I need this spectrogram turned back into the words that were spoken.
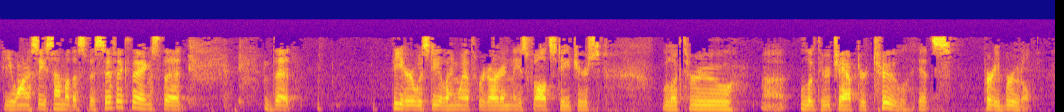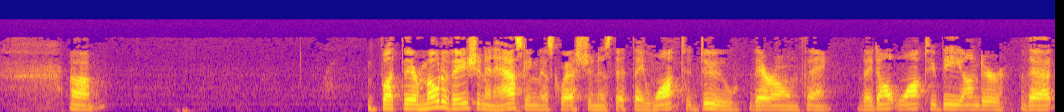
If you want to see some of the specific things that that Peter was dealing with regarding these false teachers, look through uh, look through chapter two. It's pretty brutal. Um, But their motivation in asking this question is that they want to do their own thing. They don't want to be under that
